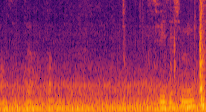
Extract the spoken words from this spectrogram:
Han sitter och. Swedish meat.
